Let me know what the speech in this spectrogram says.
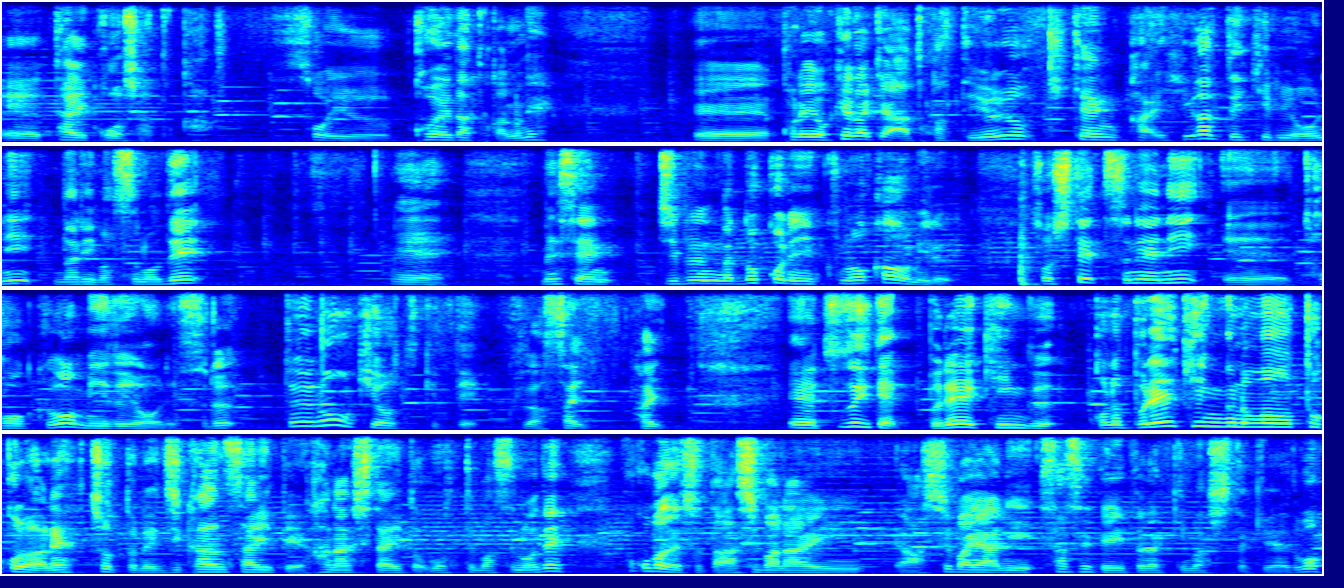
えー、対向車とか、そういう声だとかのね、えー、これ避けなきゃとかっていう危険回避ができるようになりますので、えー、目線自分がどこに行くのかを見るそして常に、えー、遠くを見るようにするというのを気をつけてください。はいえー、続いてブレーキング。このブレーキングのところはね、ちょっとね、時間割いて話したいと思ってますので、ここまでちょっと足早に、足早にさせていただきましたけれども、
